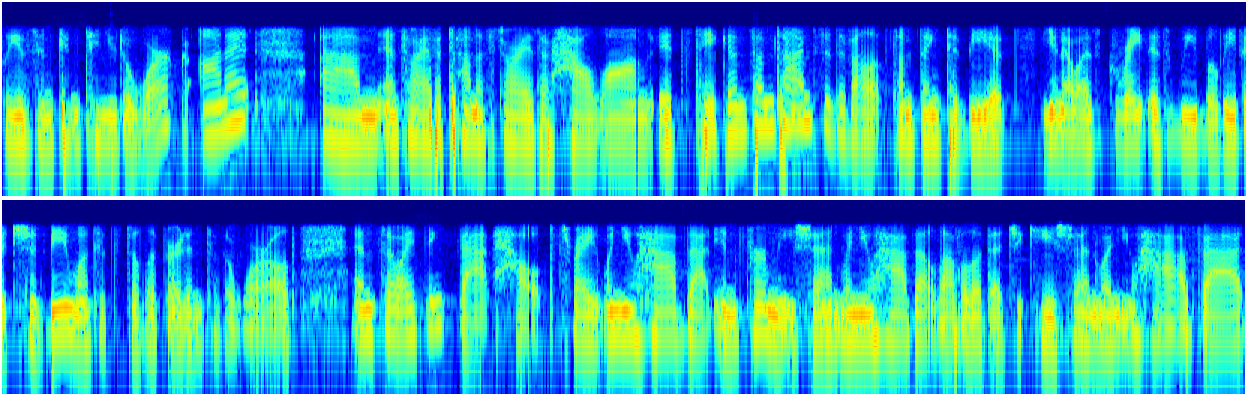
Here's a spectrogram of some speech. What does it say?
sleeves and continue to work on it. Um, and so I have a ton of stories of how long it's taken sometimes to develop something to be its, you know, as great as we believe it should be once it's delivered into the world. And so I think that helps, right? When you have that information, when you have that level of education, when you have that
